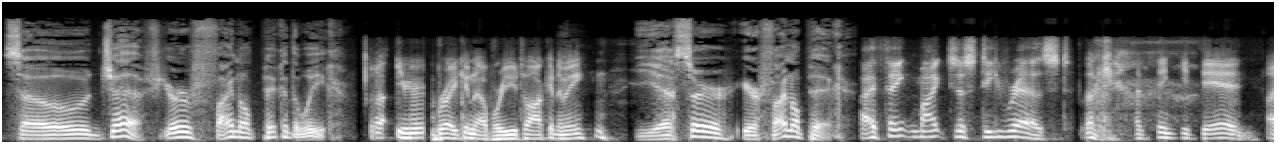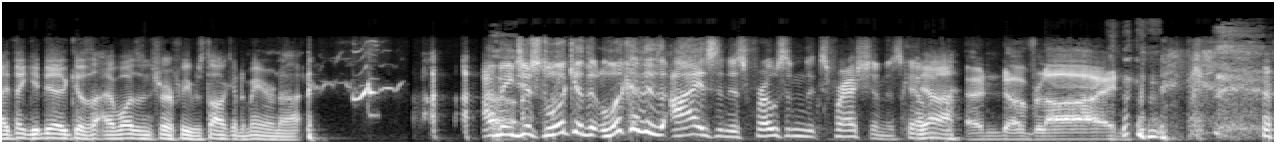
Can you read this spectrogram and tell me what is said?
So, Jeff, your final pick of the week. Uh, you're breaking up. Were you talking to me? Yes, sir. Your final pick. I think Mike just derezzed. Okay. I think he did. I think he did because I wasn't sure if he was talking to me or not. I mean, just look at the, look at his eyes and his frozen expression. It's going, Yeah. end of line.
